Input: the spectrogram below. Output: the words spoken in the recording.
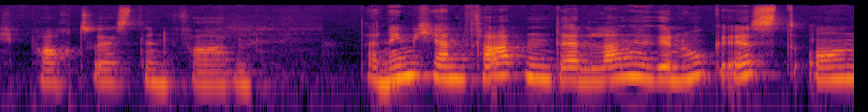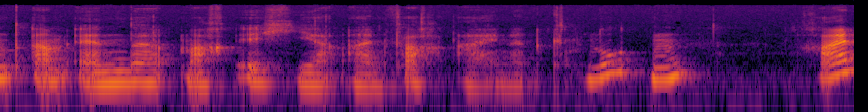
ich brauche zuerst den Faden. Dann nehme ich einen Faden, der lange genug ist und am Ende mache ich hier einfach einen Knoten rein.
